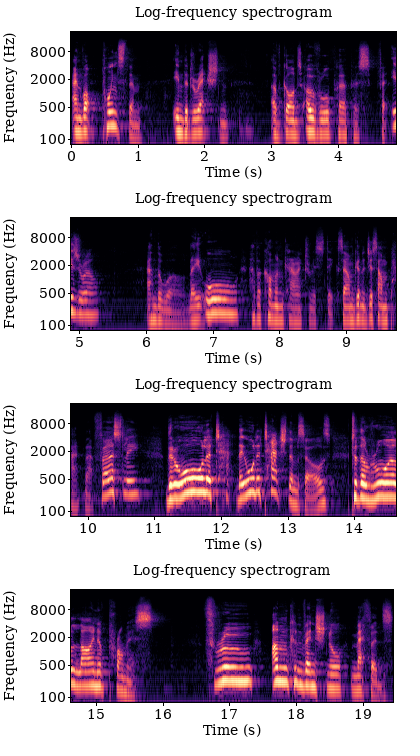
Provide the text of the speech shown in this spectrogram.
and what points them in the direction of God's overall purpose for Israel and the world. They all have a common characteristic. So I'm going to just unpack that. Firstly, they're all atta- they all attach themselves to the royal line of promise through unconventional methods.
